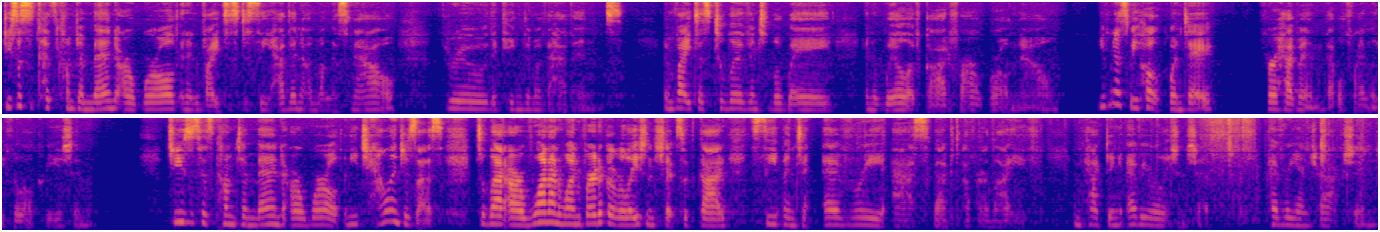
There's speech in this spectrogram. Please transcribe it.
Jesus has come to mend our world and invites us to see heaven among us now through the kingdom of the heavens. Invites us to live into the way and will of God for our world now, even as we hope one day for heaven that will finally fill all creation. Jesus has come to mend our world, and he challenges us to let our one on one vertical relationships with God seep into every aspect of our life, impacting every relationship, every interaction,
